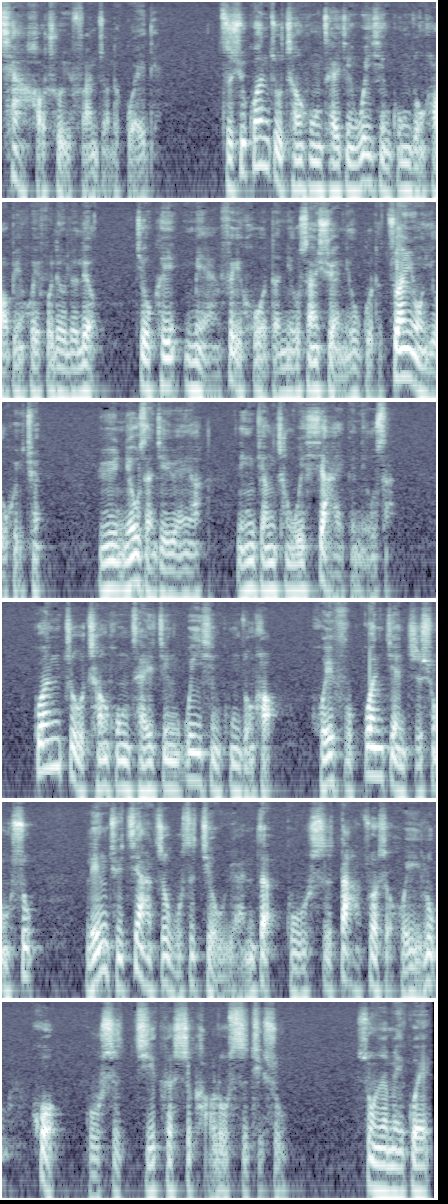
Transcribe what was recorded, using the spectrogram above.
恰好处于反转的拐点。只需关注陈红财经微信公众号并回复六六六，就可以免费获得牛散选牛股的专用优惠券。与牛散结缘呀，您将成为下一个牛散。关注陈红财经微信公众号，回复关键字送书，领取价值五十九元的股市大作手回忆录或股市即刻思考录实体书。送人玫瑰，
